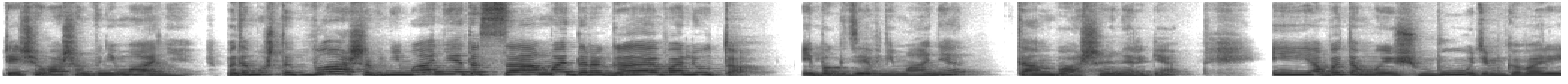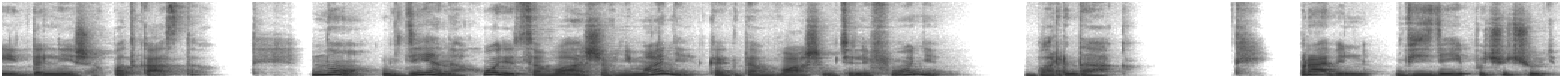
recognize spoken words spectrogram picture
Речь о вашем внимании. Потому что ваше внимание — это самая дорогая валюта. Ибо где внимание, там ваша энергия. И об этом мы еще будем говорить в дальнейших подкастах. Но где находится ваше внимание, когда в вашем телефоне бардак? Правильно, везде и по чуть-чуть.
